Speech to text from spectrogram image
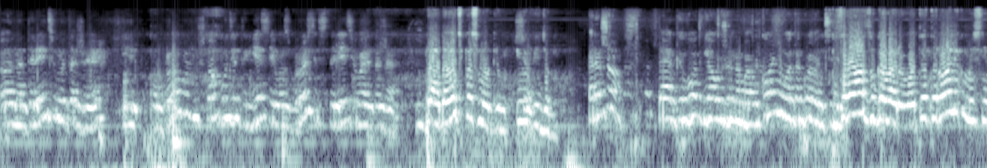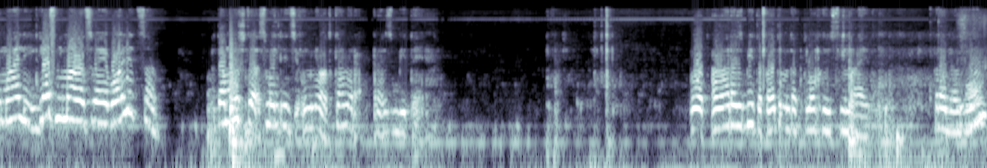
э, на третьем этаже и попробуем, что будет, если его сбросить с третьего этажа. Да, давайте посмотрим Всё. и увидим. Хорошо. Так, и вот я уже на балконе, вот такой вот телефон. Сразу говорю, вот этот ролик мы снимали, я снимала от своего лица, потому что, смотрите, у меня вот камера разбитая. Вот, она разбита, поэтому так плохо и снимает. Продолжаем.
